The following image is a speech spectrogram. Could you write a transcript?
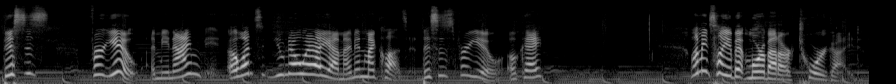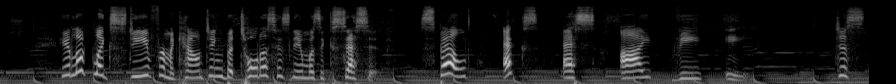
this is for you. I mean, I'm oh, once you know where I am. I'm in my closet. This is for you, okay? Let me tell you a bit more about our tour guide. He looked like Steve from accounting, but told us his name was Excessive, spelled X S I V E. Just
